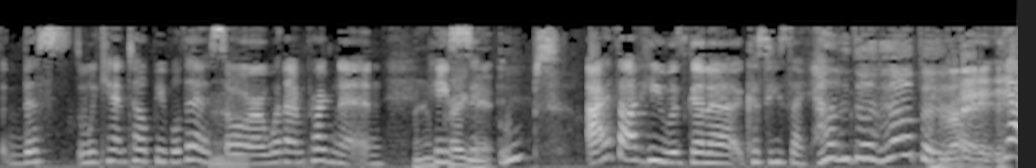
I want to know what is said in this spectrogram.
this. We can't tell people this, or when I'm pregnant." And I'm he's. pregnant. Oops. I thought he was gonna, because he's like, "How did that happen?" Right. Yeah,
